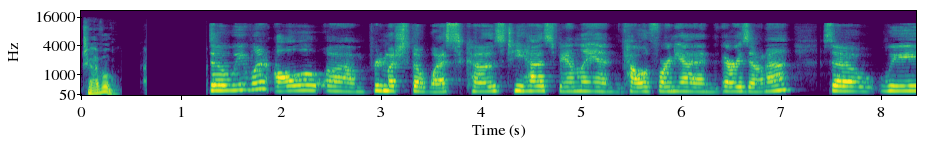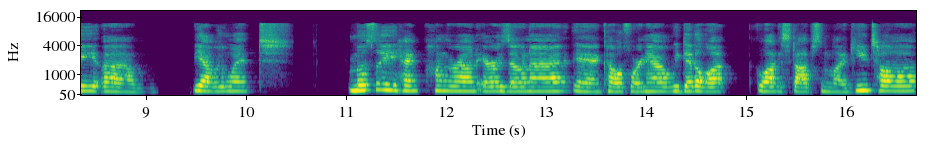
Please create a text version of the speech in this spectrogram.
travel? So we went all um, pretty much the West Coast. He has family in California and Arizona. So we um, yeah, we went mostly hung hung around Arizona and California. We did a lot a lot of stops in like Utah.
